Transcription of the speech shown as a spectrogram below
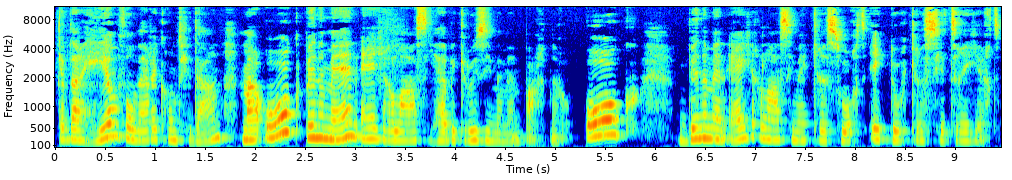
heb daar heel veel werk rond gedaan. Maar ook binnen mijn eigen relatie heb ik ruzie met mijn partner. Ook binnen mijn eigen relatie met Chris word ik door Chris getriggerd.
